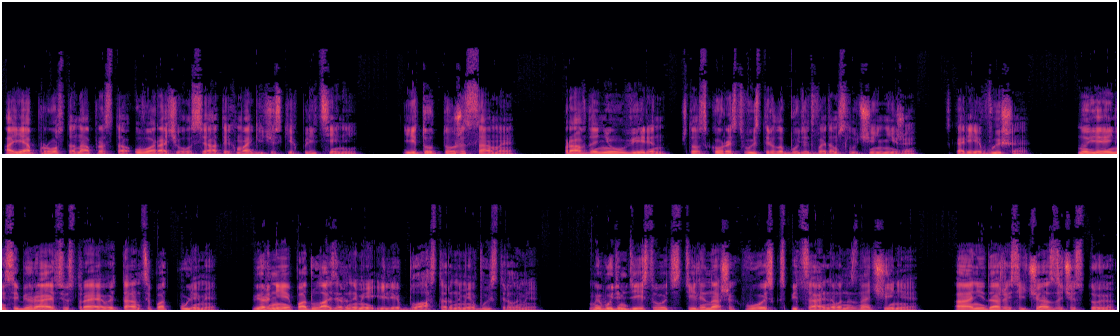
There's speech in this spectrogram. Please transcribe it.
а я просто-напросто уворачивался от их магических плетений. И тут то же самое. Правда, не уверен, что скорость выстрела будет в этом случае ниже, скорее выше. Но я и не собираюсь устраивать танцы под пулями, вернее, под лазерными или бластерными выстрелами. Мы будем действовать в стиле наших войск специального назначения, а они даже сейчас зачастую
